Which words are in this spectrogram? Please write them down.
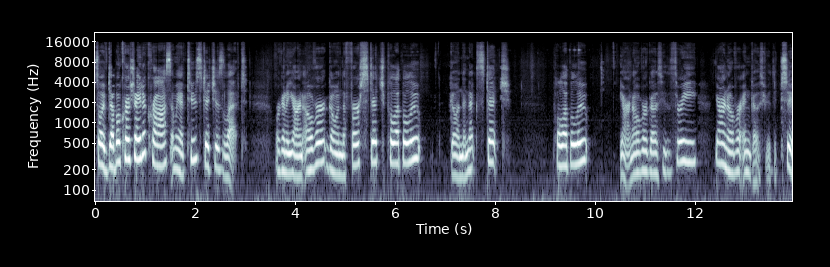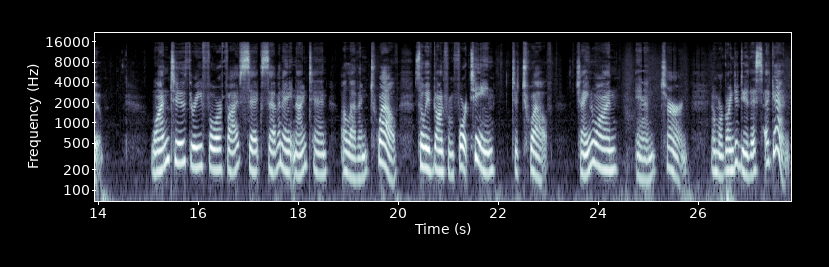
So I've double crocheted across and we have two stitches left. We're going to yarn over, go in the first stitch, pull up a loop, go in the next stitch, pull up a loop, yarn over, go through the three, yarn over, and go through the two. 1, 2, 3, 4, 5, 6, 7, 8, 9, 10, 11, 12. So we've gone from 14 to 12. Chain 1 and turn. And we're going to do this again.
